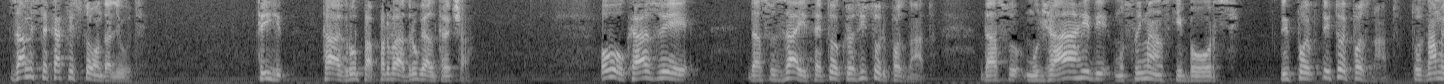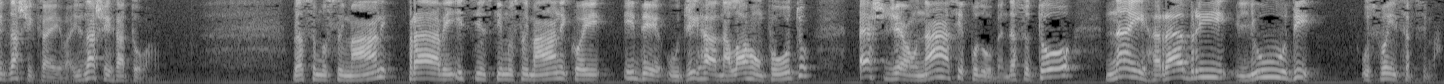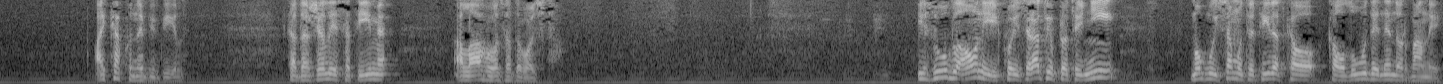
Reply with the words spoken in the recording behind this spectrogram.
zamislite kakvi su to onda ljudi. Ti, ta grupa, prva, druga ili treća. Ovo ukazuje da su zaista, i to je kroz istoriju poznato, da su muđahidi muslimanski borci. I, po, I to je poznato. To znamo iz naših krajeva, iz naših ratova. Da su muslimani, pravi istinski muslimani koji ide u džihad na lahom putu, ešđa'u nas i kuluben, da su to najhrabriji ljudi u svojim srcima. Aj kako ne bi bili? Kada želi sa time Allahovo zadovoljstvo. Iz ugla oni koji se ratuju protiv njih mogu ih samo tretirati kao, kao lude, nenormalne.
